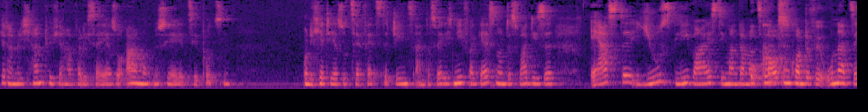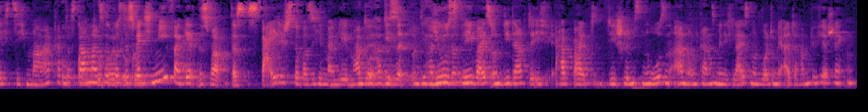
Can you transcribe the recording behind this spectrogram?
Ja, damit ich Handtücher habe, weil ich sei ja so arm und müsse ja jetzt hier putzen. Und ich hätte ja so zerfetzte Jeans an. Das werde ich nie vergessen. Und das war diese erste Used Levi's, die man damals oh kaufen konnte für 160 Mark, hat oh das Gott, damals oh gekostet. Oh das werde ich nie vergessen. Das war das Stylischste, was ich in meinem Leben hatte. Hattest, diese die Used Levi's. Und die dachte, ich habe halt die schlimmsten Hosen an und kann es mir nicht leisten und wollte mir alte Handtücher schenken.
